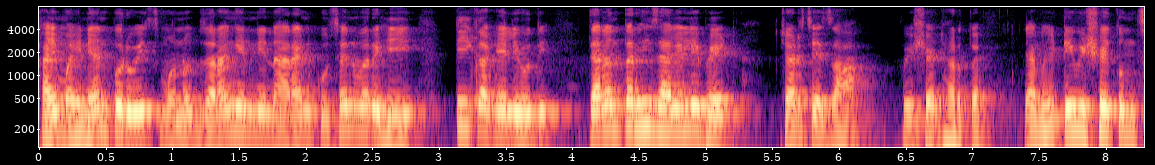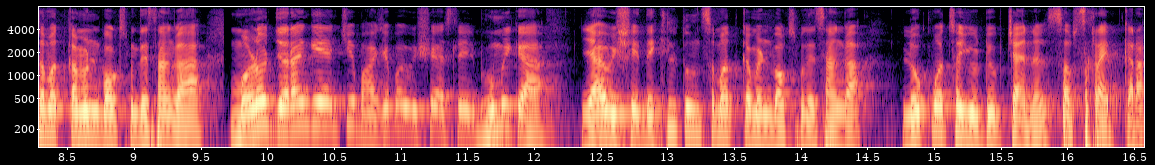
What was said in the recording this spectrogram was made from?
काही महिन्यांपूर्वीच मनोज जरांगेंनी नारायण कुसेंवरही टीका केली होती. त्यानंतर ही झालेली भेट चर्चेचा विषय ठरतोय. या भेटीविषयी तुमचं मत कमेंट बॉक्समध्ये सांगा. मनोज जरांगे यांची भाजपाविषयी असलेली भूमिका याविषयी देखील तुमचं मत कमेंट बॉक्समध्ये सांगा. लोकमतचं यूट्यूब चॅनल सबस्क्राईब करा.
